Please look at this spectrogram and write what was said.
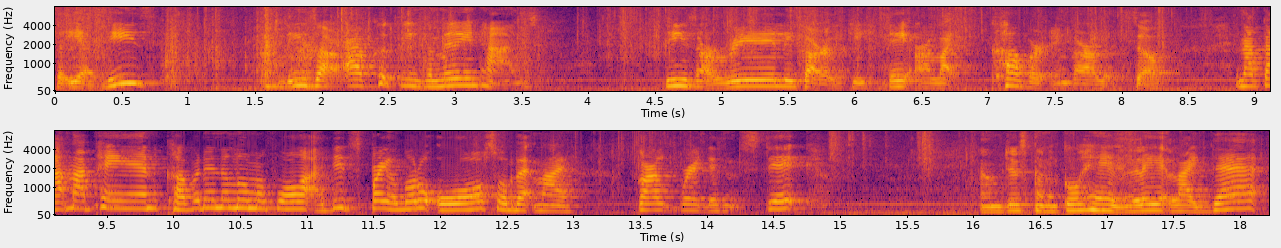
But yeah, these, these are, I've cooked these a million times. These are really garlicky. They are like covered in garlic. So, and I've got my pan covered in aluminum foil. I did spray a little oil so that my garlic bread doesn't stick. I'm just going to go ahead and lay it like that.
